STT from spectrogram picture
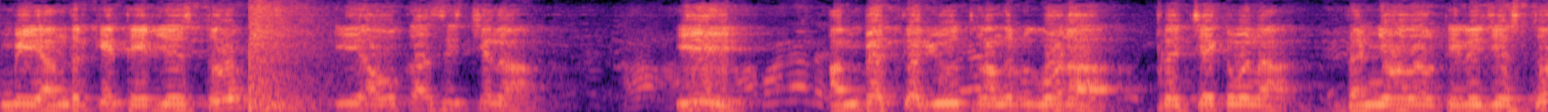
మీ అందరికీ తెలియజేస్తూ ఈ అవకాశం ఇచ్చిన ఈ అంబేద్కర్ యూత్ అందరికీ కూడా ప్రత్యేకమైన ధన్యవాదాలు తెలియజేస్తూ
